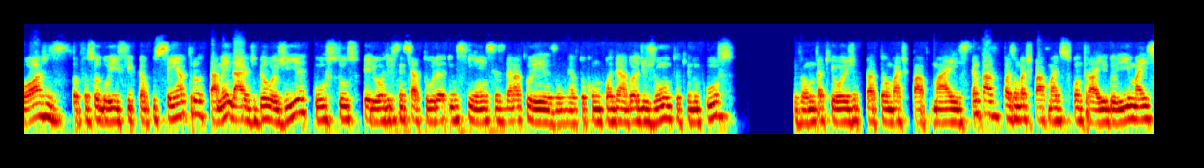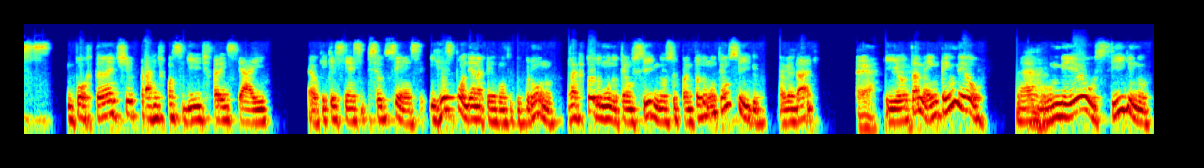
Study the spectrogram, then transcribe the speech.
Borges, professor do IFE Campo Centro, também da área de Biologia, curso superior de licenciatura em Ciências da Natureza. Né? Eu estou como coordenador adjunto aqui no curso. E vamos estar aqui hoje para ter um bate-papo mais. tentar fazer um bate-papo mais descontraído aí, mais importante para a gente conseguir diferenciar aí é, o que é ciência e pseudociência. E respondendo à pergunta do Bruno, já que todo mundo tem um signo, eu suponho que todo mundo tem um signo, não é verdade? É. E eu também tenho o meu. Né? Uhum. O meu signo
